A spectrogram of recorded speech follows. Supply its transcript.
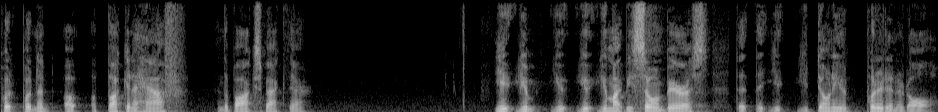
put, putting a, a, a buck and a half in the box back there? You, you, you, you might be so embarrassed that, that you, you don't even put it in at all.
